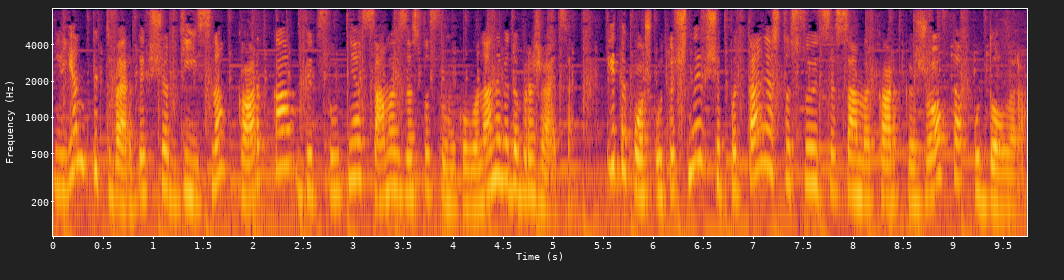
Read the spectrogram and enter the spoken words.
Клієнт підтвердив, що дійсно картка відсутня саме в застосунку, вона не відображається. І також уточнив, що питання стосується саме картки жовта у доларах.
